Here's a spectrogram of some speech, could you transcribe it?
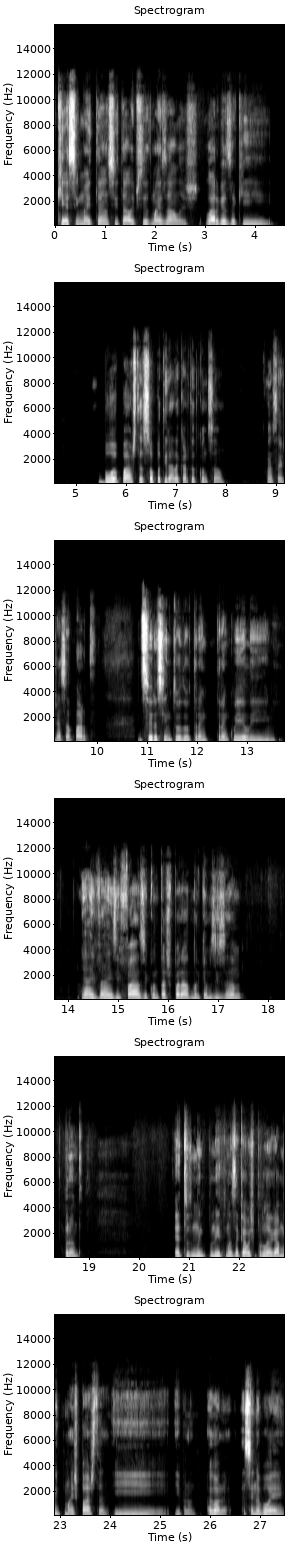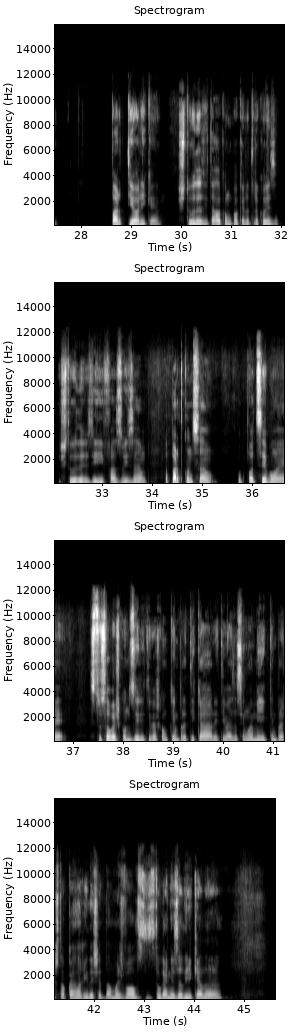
que é assim meio tanso e tal e precisa de mais aulas, largas aqui boa pasta só para tirar a carta de condução. Ou seja, essa parte de ser assim tudo tran tranquilo e. E aí vens e fazes, e quando estás parado marcamos exame. Pronto. É tudo muito bonito, mas acabas por largar muito mais pasta e, e pronto. Agora, a cena boa é parte teórica, estudas e tal, como qualquer outra coisa, estudas e fazes o exame. A parte de condução, o que pode ser bom é se tu souberes conduzir e tiveres com quem praticar e tiveres assim um amigo que te empresta o carro e deixa-te dar umas voltas, tu ganhas ali aquela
